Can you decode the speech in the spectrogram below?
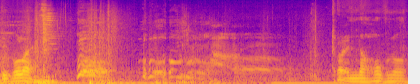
Ty vole. To je na hovno.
